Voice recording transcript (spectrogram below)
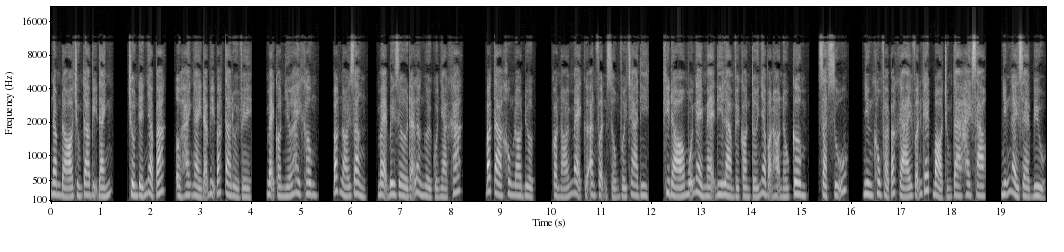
Năm đó chúng ta bị đánh, trốn đến nhà bác, ở hai ngày đã bị bác ta đuổi về. Mẹ còn nhớ hay không? Bác nói rằng, mẹ bây giờ đã là người của nhà khác. Bác ta không lo được, còn nói mẹ cứ an phận sống với cha đi. Khi đó mỗi ngày mẹ đi làm về còn tới nhà bọn họ nấu cơm, giặt rũ nhưng không phải bác gái vẫn ghét bỏ chúng ta hay sao? Những ngày dè bỉu,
